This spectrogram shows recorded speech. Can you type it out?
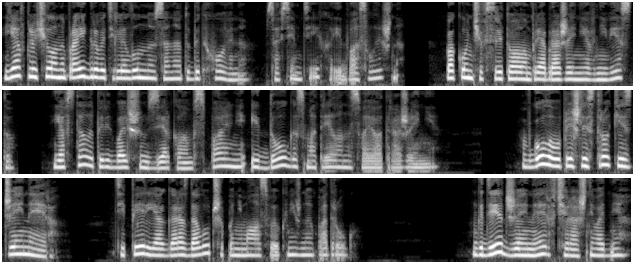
Я включила на проигрывателе лунную сонату Бетховена, совсем тихо, едва слышно. Покончив с ритуалом преображения в невесту, я встала перед большим зеркалом в спальне и долго смотрела на свое отражение. В голову пришли строки из Джейн Эйр. Теперь я гораздо лучше понимала свою книжную подругу. Где Джейн Эйр вчерашнего дня?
